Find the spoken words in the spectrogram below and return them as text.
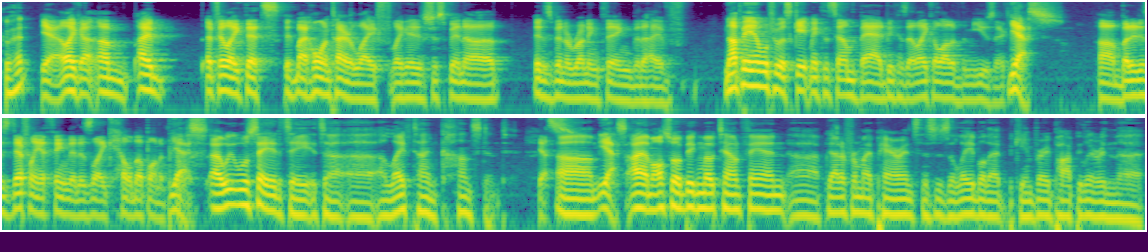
Go ahead. yeah, like I, um, I, I feel like that's my whole entire life. Like it's just been a, it has been a running thing that I've not been able to escape. Make it sound bad because I like a lot of the music. Yes, Um, but it is definitely a thing that is like held up on a pillar. yes. Uh, we will say it's a it's a a, a lifetime constant. Yes. Um, yes, I am also a big Motown fan. Uh, I've got it from my parents. This is a label that became very popular in the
